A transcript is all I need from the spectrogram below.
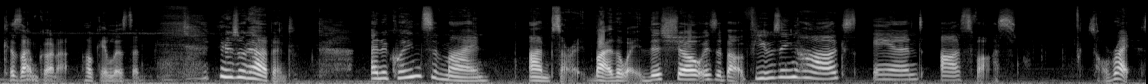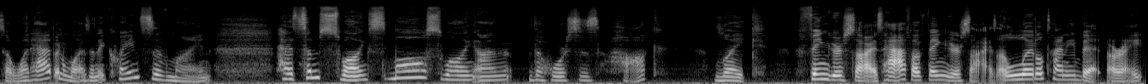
Because I'm gonna. Okay, listen. Here's what happened. An acquaintance of mine, I'm sorry, by the way, this show is about fusing hocks and OSPHOS. So, right, so what happened was an acquaintance of mine had some swelling, small swelling on the horse's hock, like finger size, half a finger size, a little tiny bit, all right,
